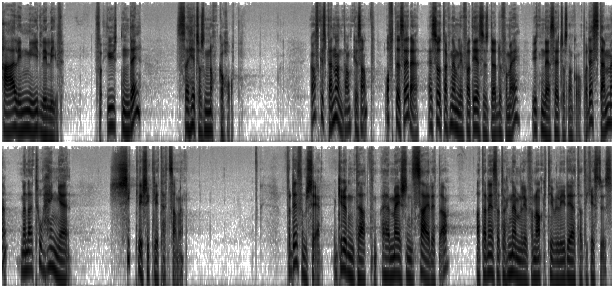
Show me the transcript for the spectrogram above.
herlig, nydelig liv. For uten det så har ikke oss noe håp. Ganske spennende tanke, sant? Ofte så er det 'Jeg er så takknemlig for at Jesus døde for meg'. Uten det så er det ikke å snakke opp. Og det stemmer, men de to henger skikkelig, skikkelig tett sammen. For det som skjer, grunnen til at eh, Mation sier dette, at han er så takknemlig for den aktive lydigheten til Kristus,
